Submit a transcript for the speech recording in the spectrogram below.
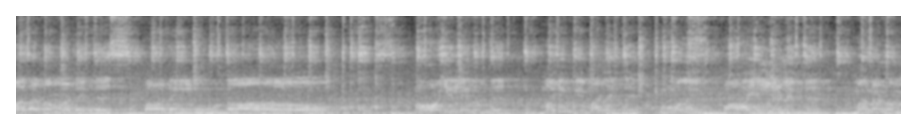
மரணம் அடைந்து பாடையில் ஊர்ந்தாலோ நோயிலிருந்து மயங்கி வளைந்து ஓலை வாயில் எழுந்து மரணம்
